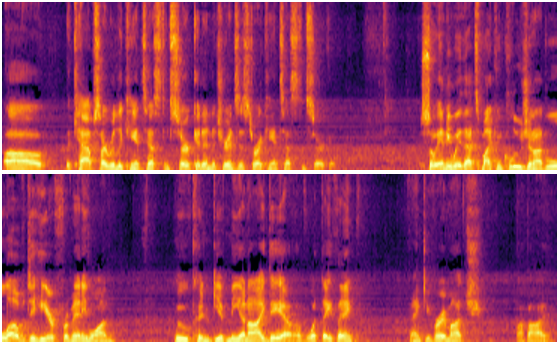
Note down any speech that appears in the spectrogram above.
Uh, the caps I really can't test in circuit, and the transistor I can't test in circuit. So anyway, that's my conclusion. I'd love to hear from anyone who can give me an idea of what they think. Thank you very much. Bye bye.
